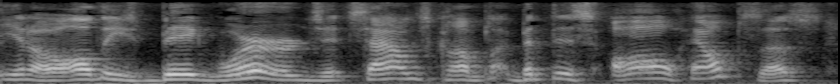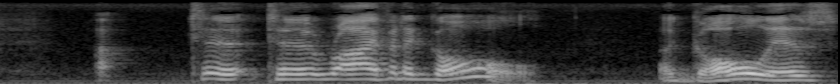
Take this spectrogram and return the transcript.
you know, all these big words. It sounds complex, but this all helps us uh, to to arrive at a goal. A goal is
